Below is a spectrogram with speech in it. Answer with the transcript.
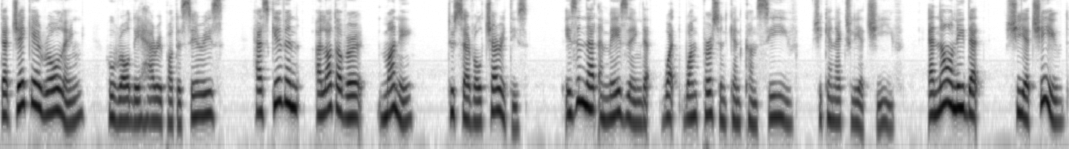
that J.K. Rowling, who wrote the Harry Potter series, has given a lot of her money to several charities. Isn't that amazing that what one person can conceive she can actually achieve. And not only that she achieved,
